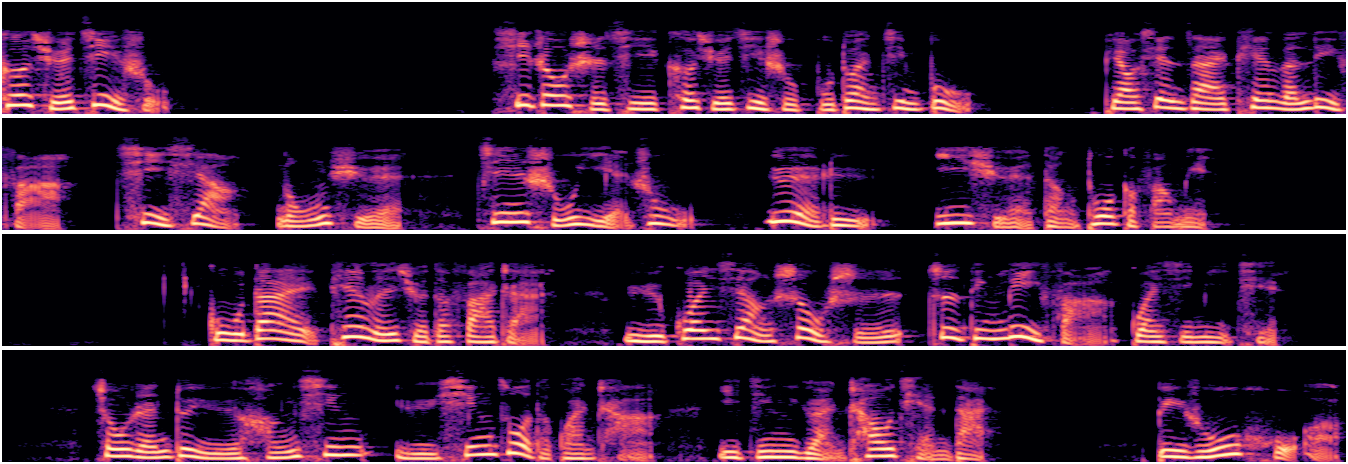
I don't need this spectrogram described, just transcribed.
科学技术。西周时期，科学技术不断进步，表现在天文历法、气象、农学、金属冶铸、乐律、医学等多个方面。古代天文学的发展与观象授时、制定历法关系密切。周人对于恒星与星座的观察已经远超前代，比如火，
